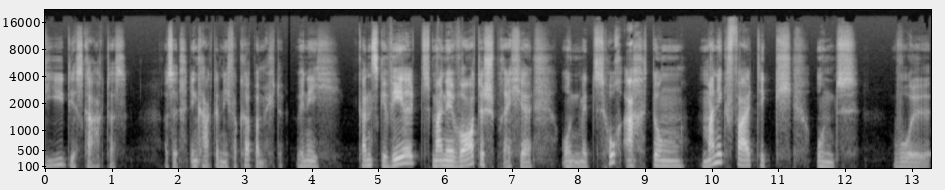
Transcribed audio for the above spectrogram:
die des Charakters. Also den Charakter, den ich verkörpern möchte. Wenn ich ganz gewählt meine Worte spreche und mit Hochachtung, mannigfaltig und wohl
